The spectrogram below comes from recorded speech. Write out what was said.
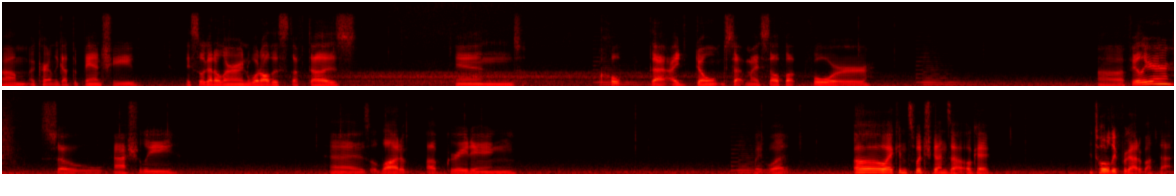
Um, I currently got the Banshee. I still gotta learn what all this stuff does. And hope that I don't set myself up for uh, failure. So Ashley has a lot of upgrading. Wait, what? Oh, I can switch guns out. Okay. I totally forgot about that.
